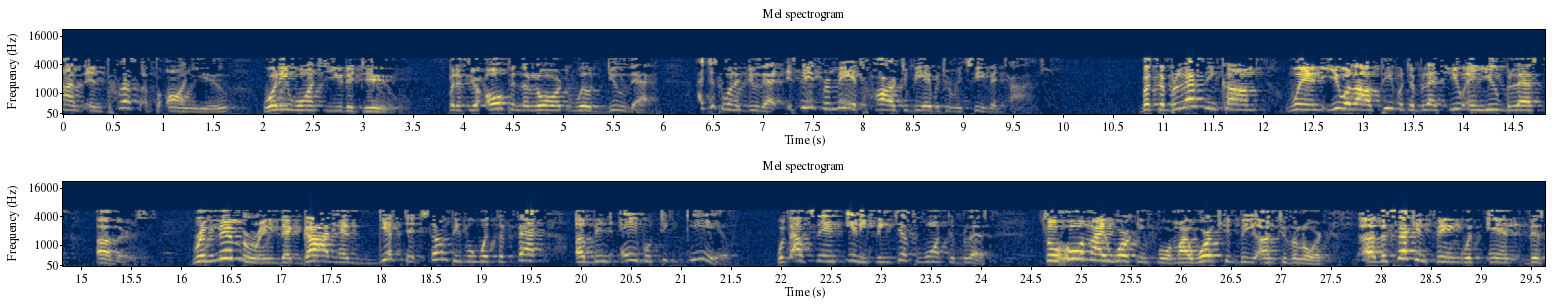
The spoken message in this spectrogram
times impress upon you what He wants you to do. But if you're open, the Lord will do that. I just want to do that. You see, for me, it's hard to be able to receive at times. But the blessing comes when you allow people to bless you and you bless others. Remembering that God has gifted some people with the fact of being able to give without saying anything, just want to bless. So, who am I working for? My work should be unto the Lord. Uh, the second thing within this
